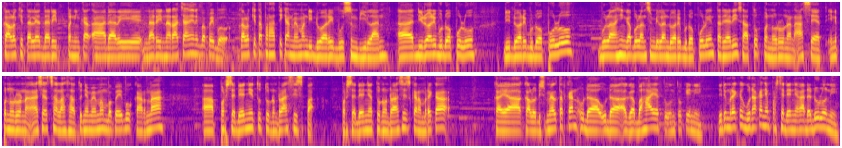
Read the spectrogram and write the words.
kalau kita lihat dari peningkat ah, dari dari neracanya nih Bapak Ibu kalau kita perhatikan memang di 2009 eh, di 2020 di 2020 bulan hingga bulan 9 2020 ini terjadi satu penurunan aset. Ini penurunan aset salah satunya memang Bapak Ibu karena uh, persediaannya itu turun drastis, Pak. Persediaannya turun drastis karena mereka kayak kalau di smelter kan udah udah agak bahaya tuh untuk ini. Jadi mereka gunakan yang persediaan yang ada dulu nih.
